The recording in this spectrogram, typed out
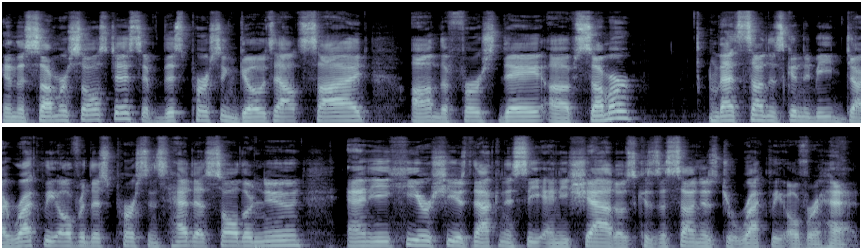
in the summer solstice, if this person goes outside on the first day of summer, that sun is going to be directly over this person's head at solar noon, and he, he or she is not going to see any shadows because the sun is directly overhead.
